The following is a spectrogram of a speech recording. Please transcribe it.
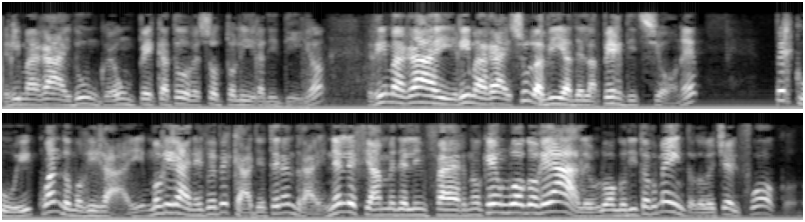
rimarrai dunque un peccatore sotto l'ira di Dio, rimarrai, rimarrai sulla via della perdizione, per cui quando morirai, morirai nei tuoi peccati e te ne andrai nelle fiamme dell'inferno, che è un luogo reale, un luogo di tormento dove c'è il fuoco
